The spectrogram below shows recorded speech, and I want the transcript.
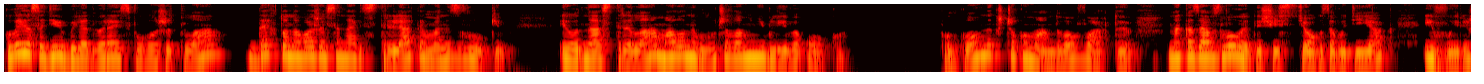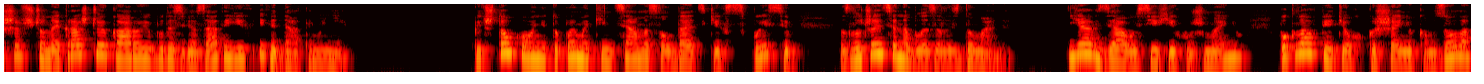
Коли я сидів біля дверей свого житла, дехто наважився навіть стріляти в мене з луків, і одна стріла мало не влучила мені в ліве око. Полковник, що командував вартою, наказав зловити шістьох за водіяк і вирішив, що найкращою карою буде зв'язати їх і віддати мені. Підштовхувані тупими кінцями солдатських списів, злочинці наблизились до мене. Я взяв усіх їх у жменю, поклав п'ятьох у кишеню камзола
